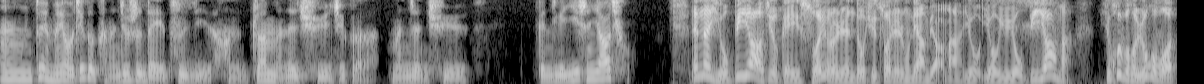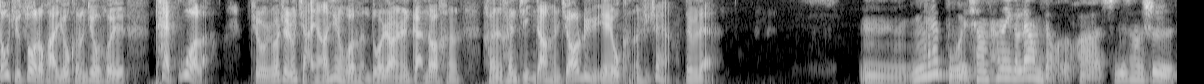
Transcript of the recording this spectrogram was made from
嗯，对，没有这个可能就是得自己很专门的去这个门诊去跟这个医生要求。哎，那有必要就给所有的人都去做这种量表吗？有有有必要吗？就会不会如果我都去做的话，有可能就会太过了，就是说这种假阳性会很多，让人感到很很很紧张、很焦虑，也有可能是这样，对不对？嗯，应该不会。像他那个量表的话，实际上是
